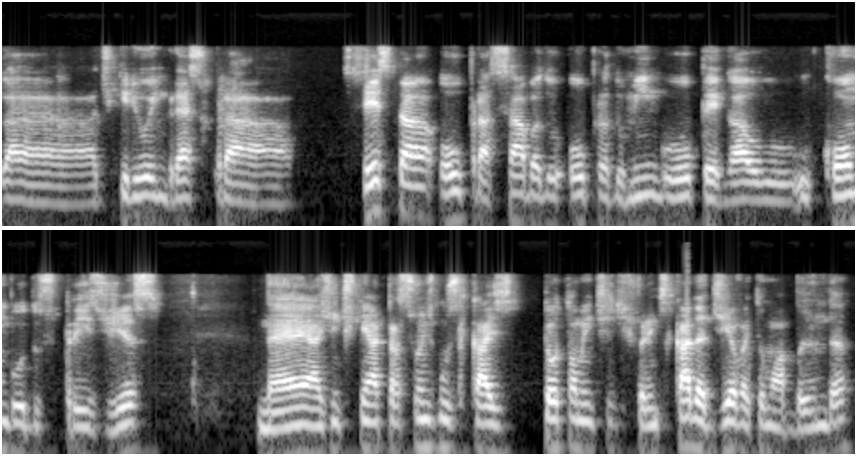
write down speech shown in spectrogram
uh, adquirir o ingresso para sexta ou para sábado ou para domingo ou pegar o, o, combo dos três dias, né? A gente tem atrações musicais totalmente diferentes. Cada dia vai ter uma banda.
